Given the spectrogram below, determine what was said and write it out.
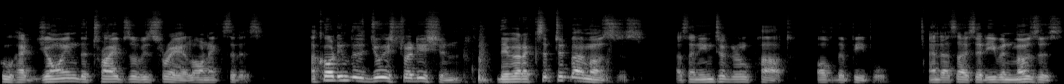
who had joined the tribes of Israel on Exodus. According to the Jewish tradition, they were accepted by Moses as an integral part of the people. And as I said, even Moses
